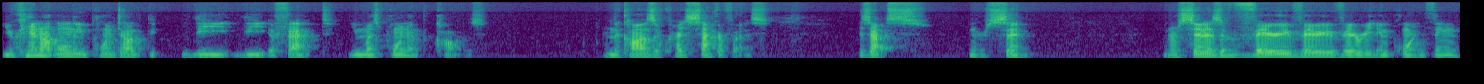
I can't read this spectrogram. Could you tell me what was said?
you cannot only point out the the, the effect, you must point out the cause. And the cause of Christ's sacrifice is us and our sin. And our sin is a very, very, very important thing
